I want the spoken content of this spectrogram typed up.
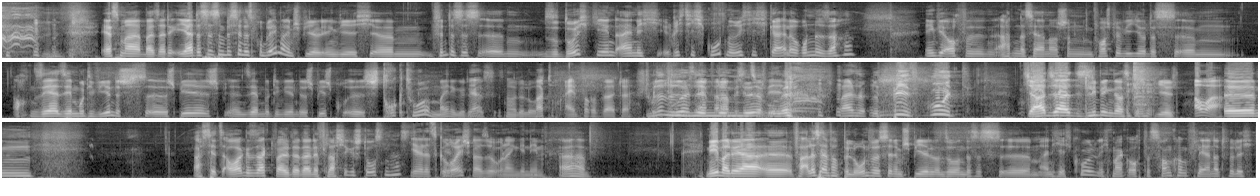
erstmal beiseite. Ja, das ist ein bisschen das Problem an dem Spiel irgendwie. Ich ähm, finde, das ist ähm, so durchgehend eigentlich richtig gut, eine richtig geile, runde Sache. Irgendwie auch, wir hatten das ja noch schon im Vorspielvideo, das ähm, auch ein sehr, sehr motivierendes äh, Spiel, eine sehr motivierende Spielstruktur. Meine Güte, Ja. was ist denn heute los? Mach doch einfache Wörter. Struktur ist einfach noch ein bisschen zu wild. Also, das Spiel ist gut. Jaja Sleeping Dogs gespielt. Aua. ähm, hast du jetzt Aua gesagt, weil du deine Flasche gestoßen hast? Ja, das Geräusch war so unangenehm. Aha. Nee, weil du ja äh, für alles einfach belohnt wirst in dem Spiel und so und das ist ähm, eigentlich echt cool. Ich mag auch das Hongkong-Flair natürlich.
